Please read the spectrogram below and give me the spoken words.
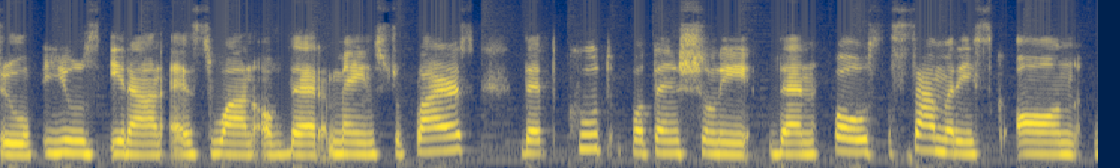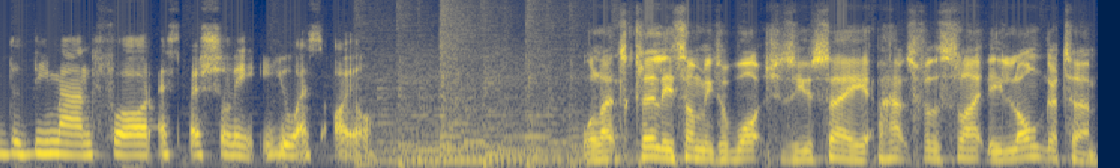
to use Iran as one of their main suppliers that could potentially then pose some risk on the demand for especially US oil. Well, that's clearly something to watch, as you say, perhaps for the slightly longer term,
